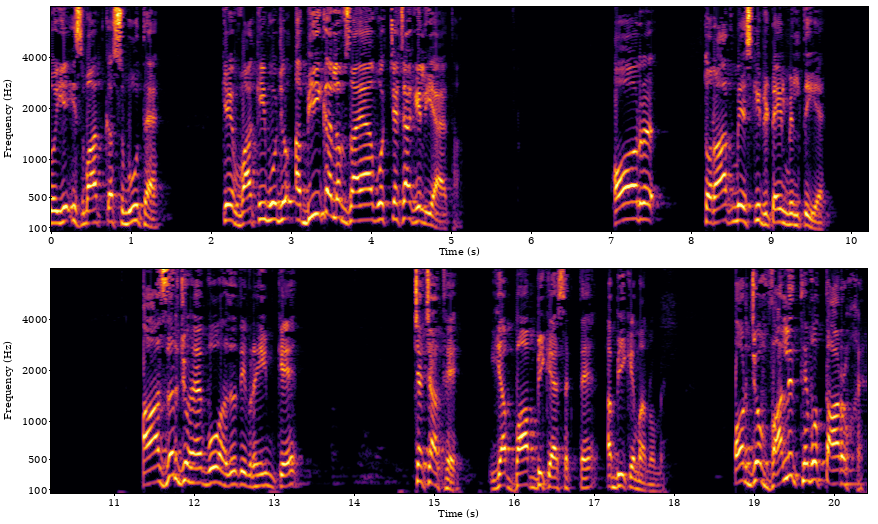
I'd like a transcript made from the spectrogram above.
تو یہ اس بات کا ثبوت ہے کہ واقعی وہ جو ابھی کا لفظ آیا وہ چچا کے لیے آیا تھا۔ اور تو رات میں اس کی ڈیٹیل ملتی ہے۔ آزر جو ہے وہ حضرت ابراہیم کے چچا تھے یا باپ بھی کہہ سکتے ہیں ابھی کے معنوں میں۔ اور جو والد تھے وہ تارخ ہیں۔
